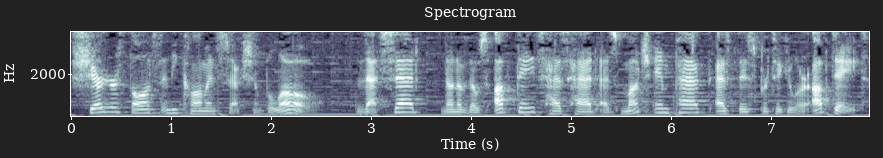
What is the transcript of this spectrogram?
share your thoughts in the comments section below. That said, none of those updates has had as much impact as this particular update.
